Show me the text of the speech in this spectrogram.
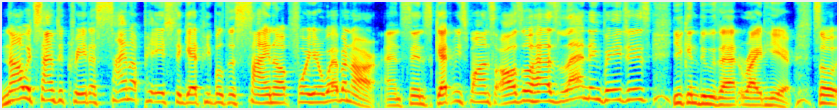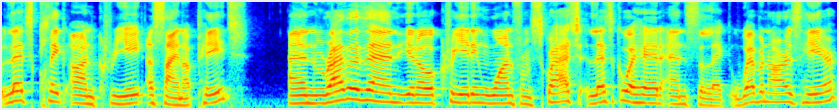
Now it's time to create a sign up page to get people to sign up for your webinar. And since GetResponse also has landing pages, you can do that right here. So let's click on create a sign up page. And rather than, you know, creating one from scratch, let's go ahead and select webinars here.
